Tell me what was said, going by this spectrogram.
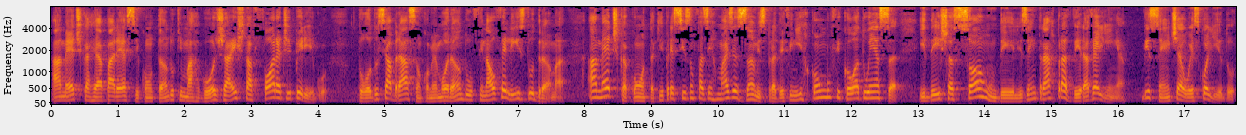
A médica reaparece contando que Margot já está fora de perigo. Todos se abraçam comemorando o final feliz do drama. A médica conta que precisam fazer mais exames para definir como ficou a doença e deixa só um deles entrar para ver a velhinha. Vicente é o escolhido.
